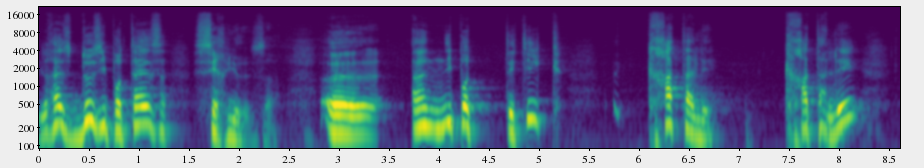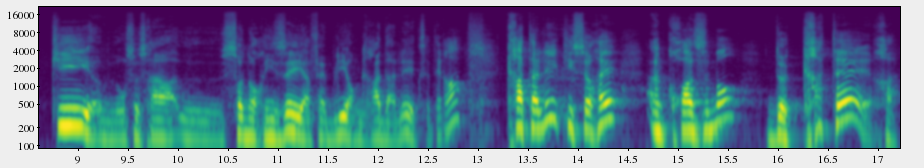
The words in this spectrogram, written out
il reste deux hypothèses sérieuses. un hypothétique cratalé, cratalé qui on se sera sonorisé, affaibli en gradalé, etc. Cratalé qui serait un croisement de cratère,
